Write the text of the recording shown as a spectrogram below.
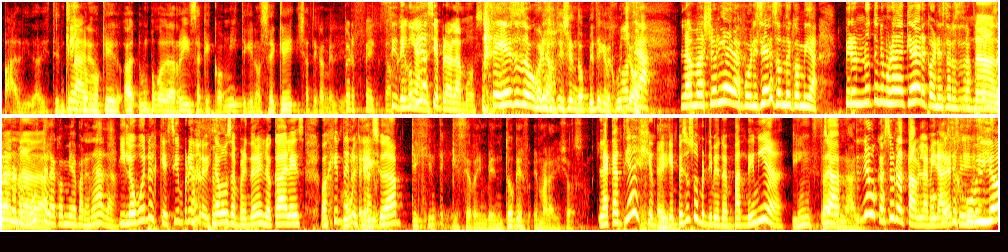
pálida, ¿viste? Entonces Claro. como que ah, un poco de risa, que comiste, que no sé qué, y ya te cambia el día. Perfecto. Sí, de genial. comida siempre hablamos. Sí, eso Por seguro. eso estoy diciendo, ¿viste que lo escucho? O sea, la mayoría de las publicidades son de comida, pero no tenemos nada que ver con eso nosotros, porque a nosotros no nos gusta la comida para nada. Y lo bueno es que siempre entrevistamos a emprendedores locales o a gente de Muy- nuestra eh, ciudad. Que hay gente que se reinventó, que es maravilloso. La cantidad de gente Ey. que empezó su emprendimiento en pandemia. Infernal. O sea, tendríamos que hacer una tabla, mira. Porque se sí. jubiló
